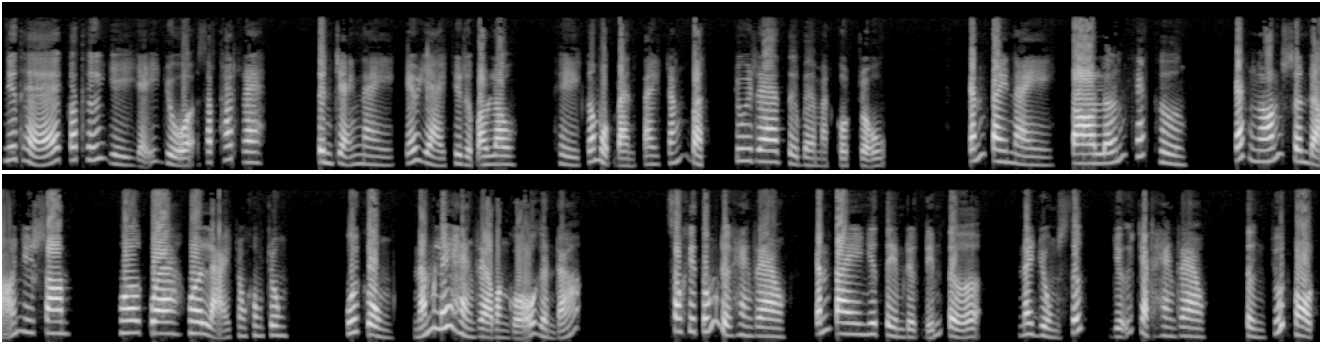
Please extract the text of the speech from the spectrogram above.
Như thể có thứ gì giãy giụa sắp thoát ra tình trạng này kéo dài chưa được bao lâu, thì có một bàn tay trắng bệch chui ra từ bề mặt cột trụ. Cánh tay này to lớn khác thường, các ngón sơn đỏ như son huơ qua huơ lại trong không trung, cuối cùng nắm lấy hàng rào bằng gỗ gần đó. Sau khi túm được hàng rào, cánh tay như tìm được điểm tựa, nó dùng sức giữ chặt hàng rào, từng chút một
